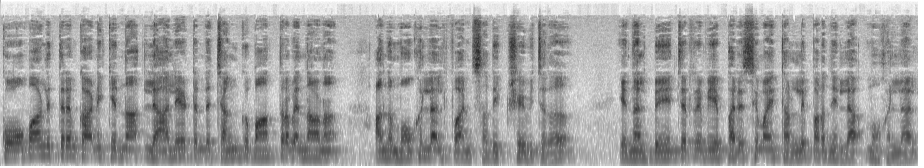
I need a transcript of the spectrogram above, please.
കോമാളിത്തരം കാണിക്കുന്ന ലാലേട്ടന്റെ ചങ്ക് മാത്രമെന്നാണ് അന്ന് മോഹൻലാൽ ഫാൻസ് അധിക്ഷേപിച്ചത്. എന്നാൽ മേജർ രവിയെ പരസ്യമായി തള്ളിപ്പറഞ്ഞില്ല മോഹൻലാൽ.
